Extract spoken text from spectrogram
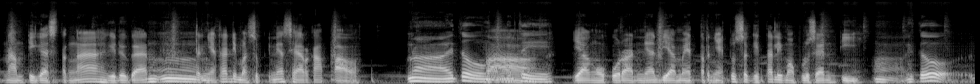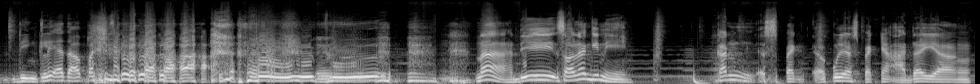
63 setengah gitu kan. Mm-mm. Ternyata dimasukinnya seher kapal. Nah itu Nah, ngerti. yang ukurannya diameternya itu sekitar 50 cm. Oh, itu dingkli atau apa itu? Nah, di soalnya gini. Kan spek aku lihat speknya ada yang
